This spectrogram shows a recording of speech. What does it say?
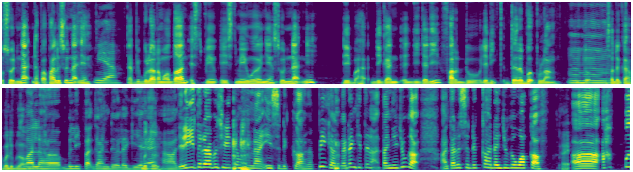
sunat dapat pahala sunat je. Ya. Tapi bulan Ramadan istime- istimewanya sunat ni diba- digan- eh, dijadi fardu. Jadi terebut peluang Mhm. untuk sedekah pada bulan Ramadan. Malah berlipat ganda lagi eh. Betul. Ha, jadi kita dah bercerita mengenai sedekah. Tapi kadang-kadang kita nak tanya juga antara sedekah dan juga wakaf. Baik. Uh, apa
